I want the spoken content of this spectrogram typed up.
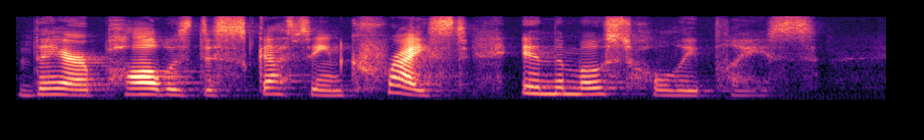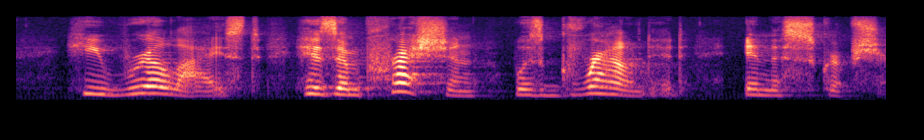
There, Paul was discussing Christ in the most holy place. He realized his impression was grounded in the scripture.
